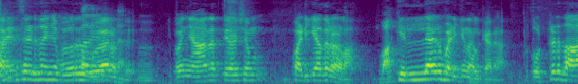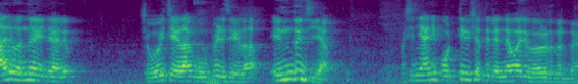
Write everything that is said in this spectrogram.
സയൻസ് എടുത്ത് കഴിഞ്ഞാൽ വേറൊരു ഉപകാരമുണ്ട്. ഇപ്പൊ ഞാൻ അത്യാവശ്യം പഠിക്കാത്ത ഒരാളാ ബാക്കി എല്ലാവരും പഠിക്കുന്ന ആൾക്കാരാ. തൊട്ടടുത്ത് ആര് വന്നു കഴിഞ്ഞാലും ചോദിച്ച് ചെയ്താ കൂപ്പിടി ചെയ്താ എന്തും ചെയ്യാം. പക്ഷെ ഞാൻ ഈ പൊട്ടി വിഷയത്തിൽ എന്നെ മാതിരി അവന്റെ.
